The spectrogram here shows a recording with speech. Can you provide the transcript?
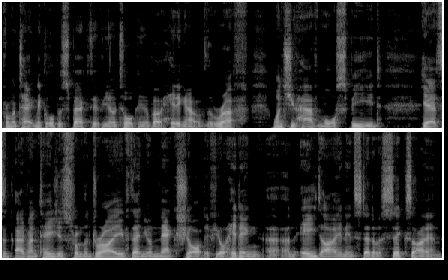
From a technical perspective, you know, talking about hitting out of the rough, once you have more speed, yeah, it's advantageous from the drive. Then your next shot, if you're hitting an eight iron instead of a six iron,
